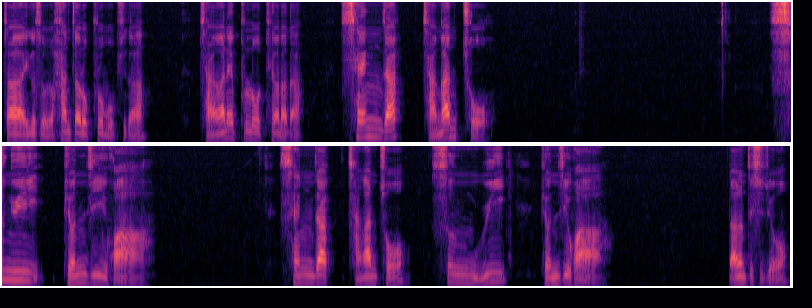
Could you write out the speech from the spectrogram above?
자, 이것을 한자로 풀어봅시다. 장안의 풀로 태어나다. 생작 장안초. 승위 변지화. 생작 장안초 승위 변지화 라는 뜻이죠.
